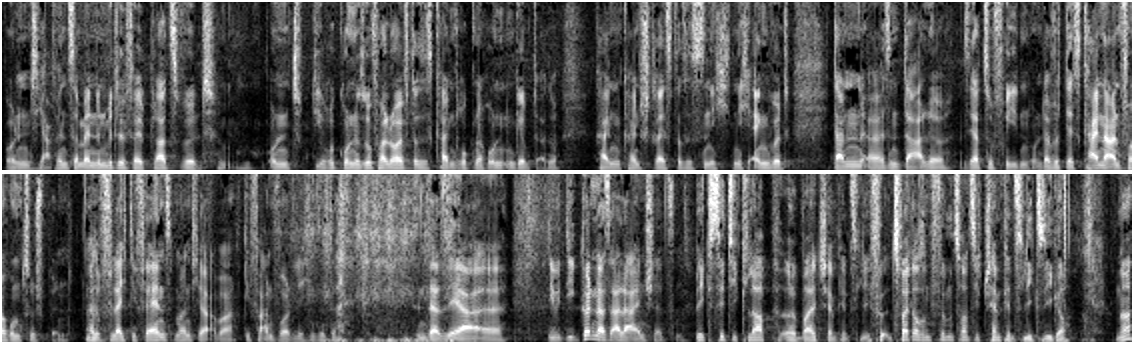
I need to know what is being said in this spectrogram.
Und ja, wenn es am Ende ein Mittelfeldplatz wird und die Rückrunde so verläuft, dass es keinen Druck nach unten gibt, also keinen keinen Stress, dass es nicht, nicht eng wird, dann äh, sind da alle sehr zufrieden. Und da wird jetzt keiner anfangen rumzuspinnen. Also vielleicht die Fans, manche, aber die Verantwortlichen sind da, sind da sehr, äh, die, die können das alle einschätzen. Big City Club äh, bald Champions League. Für 2025 Champions League Sieger. Ne?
